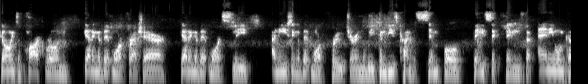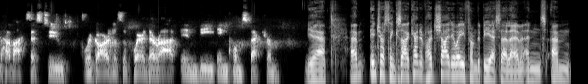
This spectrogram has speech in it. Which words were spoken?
going to park run, getting a bit more fresh air, getting a bit more sleep, and eating a bit more fruit during the week. And these kind of simple, basic things that anyone could have access to, regardless of where they're at in the income spectrum. Yeah, um, interesting because I kind of had shied away from the BSLM, and um,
